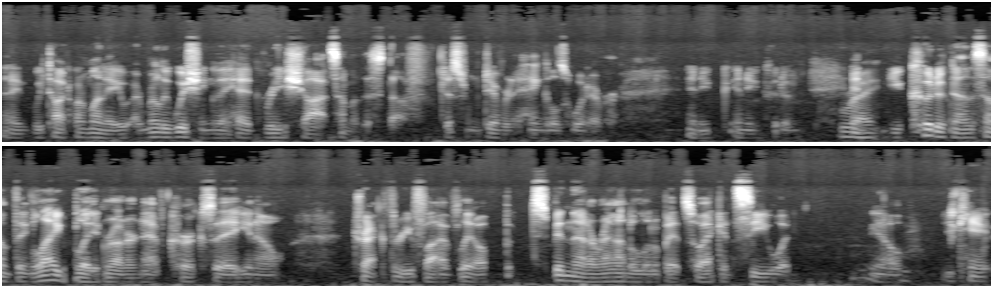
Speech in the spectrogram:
And we talked about it Monday. I'm really wishing they had reshot some of this stuff just from different angles, or whatever. And you, and you could have right, you could have done something like Blade Runner and have Kirk say, you know, track three five, you know, spin that around a little bit so I can see what, you know, you can't.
